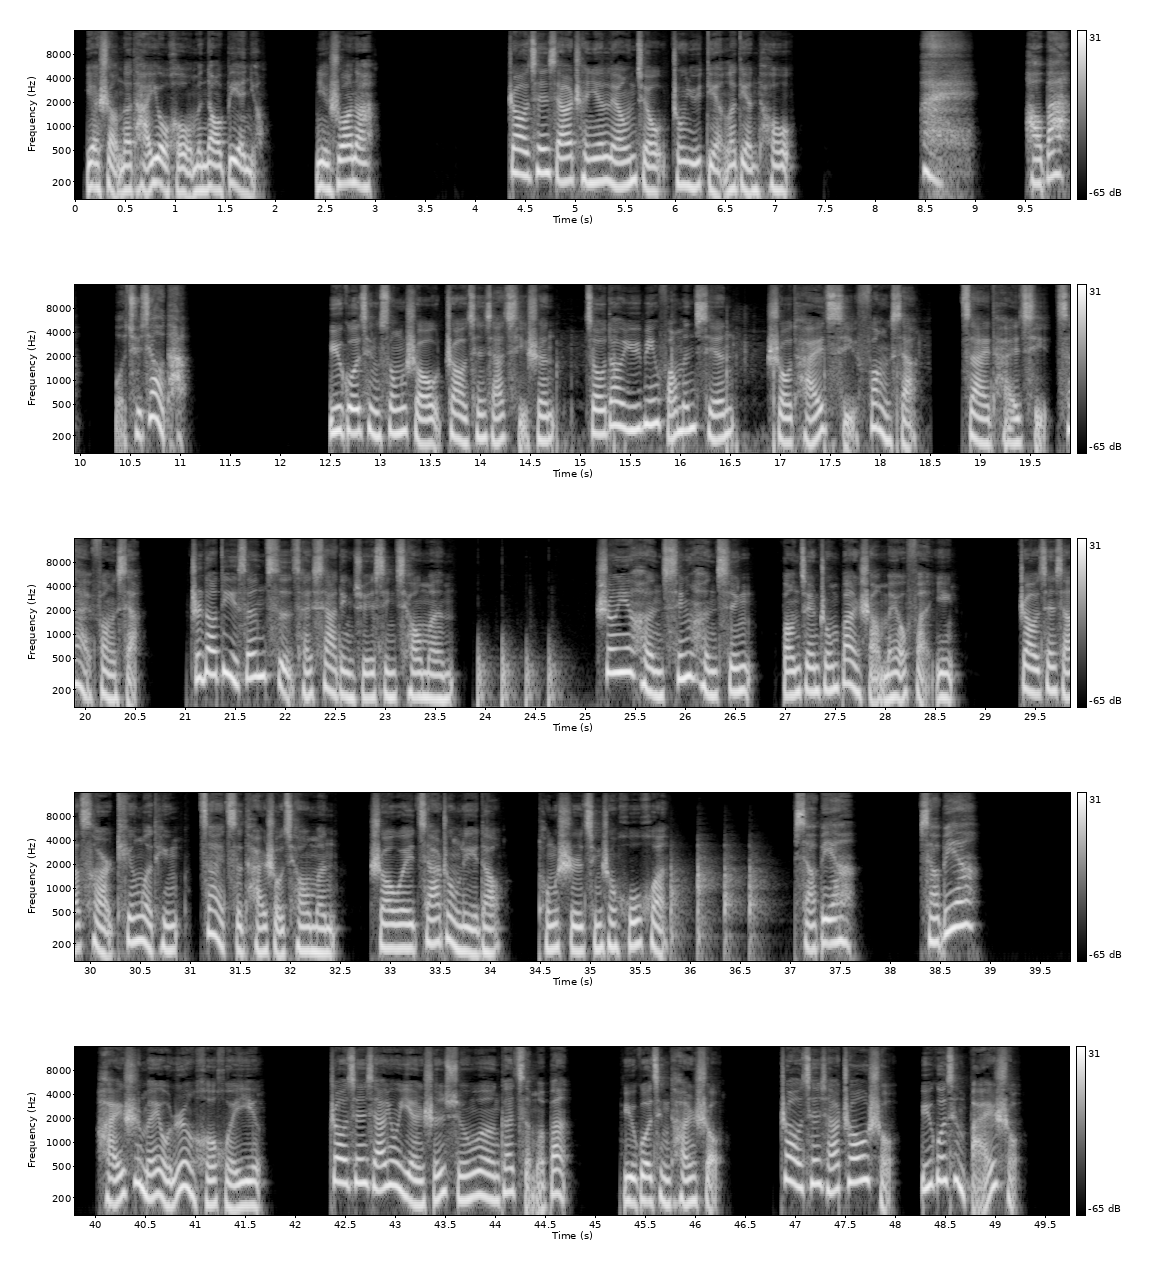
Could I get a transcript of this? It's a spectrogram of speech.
也省得他又和我们闹别扭。你说呢？赵千霞沉吟良久，终于点了点头。哎，好吧，我去叫他。于国庆松手，赵千霞起身，走到于斌房门前，手抬起放下，再抬起再放下。直到第三次才下定决心敲门，声音很轻很轻，房间中半晌没有反应。赵千霞侧耳听了听，再次抬手敲门，稍微加重力道，同时轻声呼唤：“小兵，小兵。”还是没有任何回应。赵千霞用眼神询问该怎么办。于国庆摊手，赵千霞招手，于国庆摆手，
